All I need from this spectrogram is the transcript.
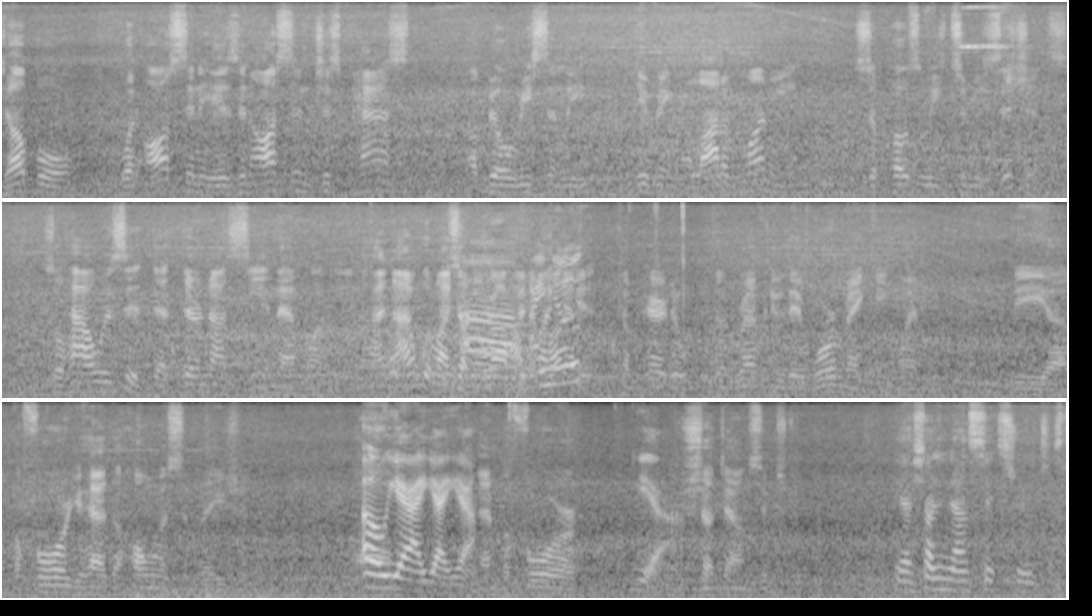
double what Austin is, and Austin just passed a bill recently giving a lot of money supposedly to musicians. So how is it that they're not seeing that money? And I would like to Um, drop I know- it compared to the revenue they were making when the uh, before you had the homeless invasion Oh yeah, yeah, yeah, and before yeah. you shut down Sixth Street. Yeah, shutting down Sixth Street. Just.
